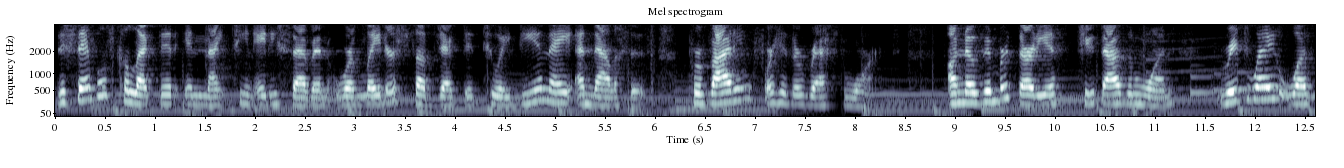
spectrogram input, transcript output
The samples collected in 1987 were later subjected to a DNA analysis, providing for his arrest warrant. On November 30th, 2001, Ridgway was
